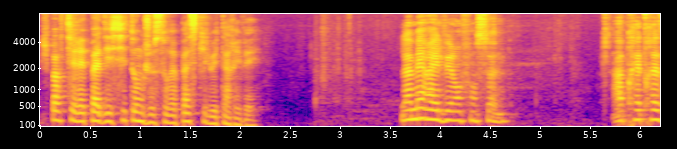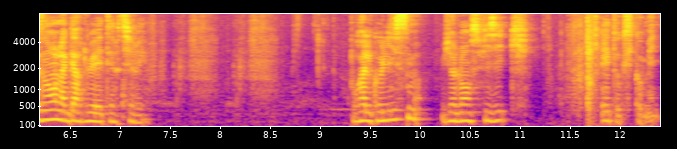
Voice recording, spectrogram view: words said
Je partirai pas d'ici tant que je saurai pas ce qui lui est arrivé. La mère a élevé l'enfant seule. Après 13 ans, la garde lui a été retirée. Pour alcoolisme, violence physique et toxicomanie.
